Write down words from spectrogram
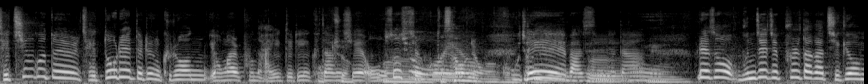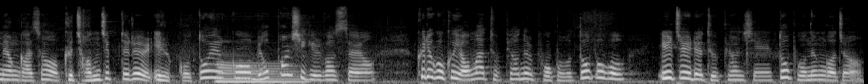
제 친구들, 제 또래들은 그런 영화를 본 아이들이 그. 당시에 없었을 없죠. 다 거예요. 상업 영화인 거고. 네, 맞습니다. 예. 그래서 문제집 풀다가 지겨우면 가서 그 전집들을 읽고 또 읽고 어. 몇 번씩 읽었어요. 그리고 그 영화 두 편을 보고 또 보고 일주일에 두 편씩 또 보는 거죠.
